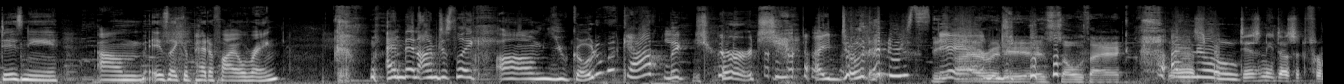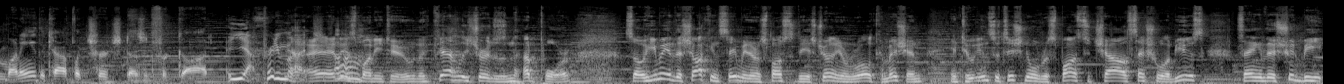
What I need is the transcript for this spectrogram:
Disney um, is like a pedophile ring. And then I'm just like, um, you go to a Catholic church. I don't understand. The irony is so thick. I Yes, know. But Disney does it for money. The Catholic Church does it for God. Yeah, pretty much. And his Oh. money too. The Catholic Church is not poor. So he made the shocking statement in response to the Australian Royal Commission into institutional response to child sexual abuse, saying there should be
